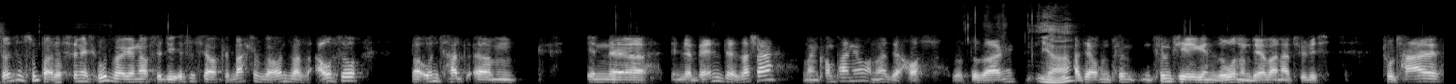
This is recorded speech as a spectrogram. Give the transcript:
Das ist super, das finde ich gut, weil genau für die ist es ja auch gemacht und bei uns war es auch so. Bei uns hat ähm, in, der, in der Band der Sascha, mein Kompagnon, ne, der Hoss sozusagen, Ja, hat ja auch einen, fünf, einen fünfjährigen Sohn und der war natürlich total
